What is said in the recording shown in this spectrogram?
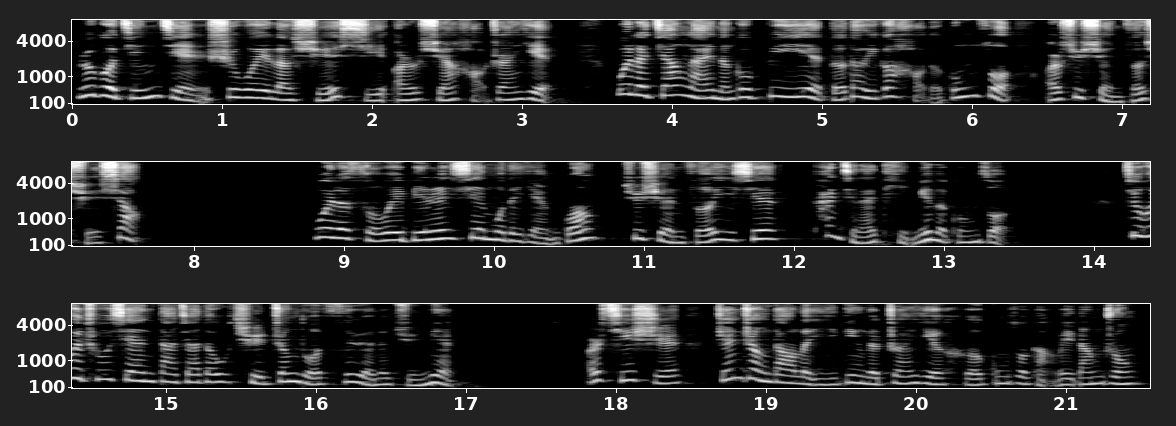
如果仅仅是为了学习而选好专业，为了将来能够毕业得到一个好的工作而去选择学校，为了所谓别人羡慕的眼光去选择一些看起来体面的工作。就会出现大家都去争夺资源的局面，而其实真正到了一定的专业和工作岗位当中，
